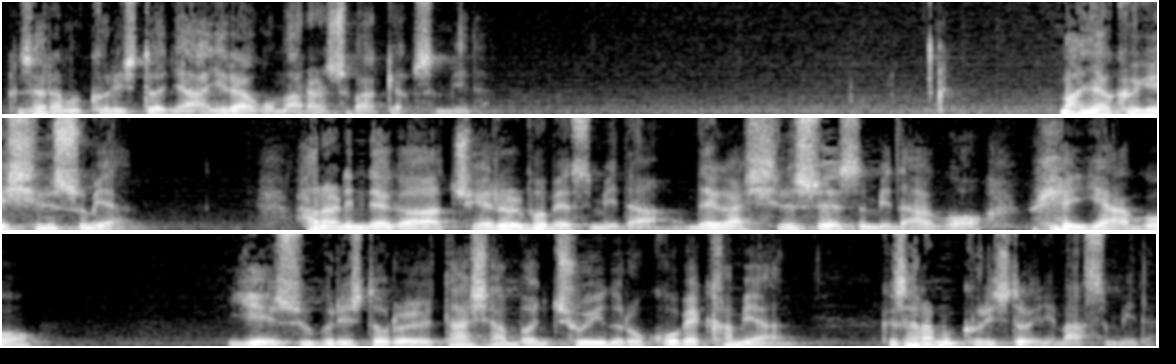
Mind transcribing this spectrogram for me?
그 사람은 그리스도인이 아니라고 말할 수밖에 없습니다. 만약 그게 실수면 하나님 내가 죄를 범했습니다. 내가 실수했습니다 하고 회개하고 예수 그리스도를 다시 한번 주인으로 고백하면 그 사람은 그리스도인이 맞습니다.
